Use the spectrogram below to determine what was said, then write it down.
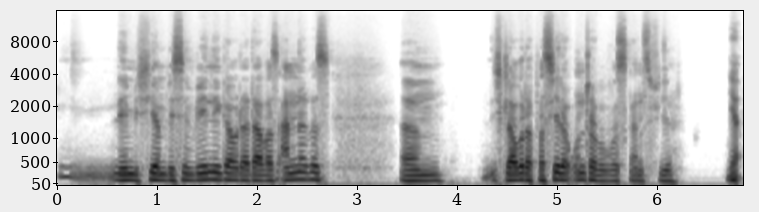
nehme ich hier ein bisschen weniger oder da was anderes. Ähm, ich glaube, da passiert auch unterbewusst ganz viel. Ja.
